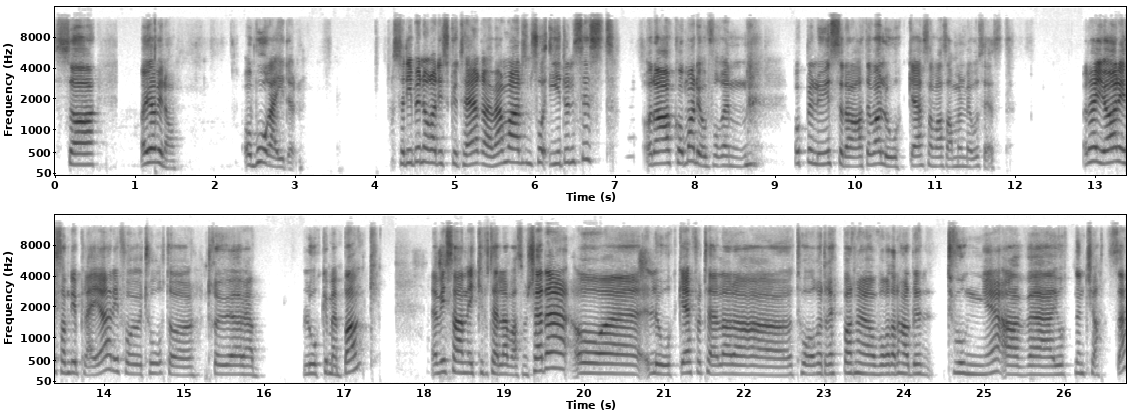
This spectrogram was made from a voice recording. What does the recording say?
Så hva gjør vi nå? Og hvor er Idun? Så de begynner å diskutere. Hvem var det som så Idun sist? Og da kommer det jo for en opp i lyset da, at det var Loke som var sammen med henne sist. Og det gjør de som de pleier. De får jo Tor til å true Loke med bank. Eh, Hvis han ikke forteller hva som skjedde, og eh, Loke forteller da tåredryppende og hvordan han ble tvunget av uh, jotnen Tjatse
